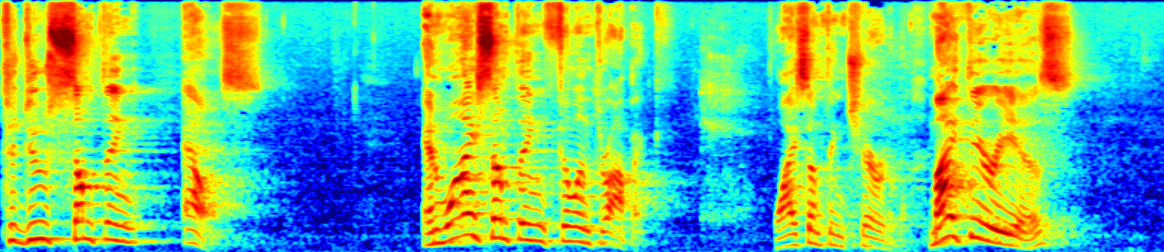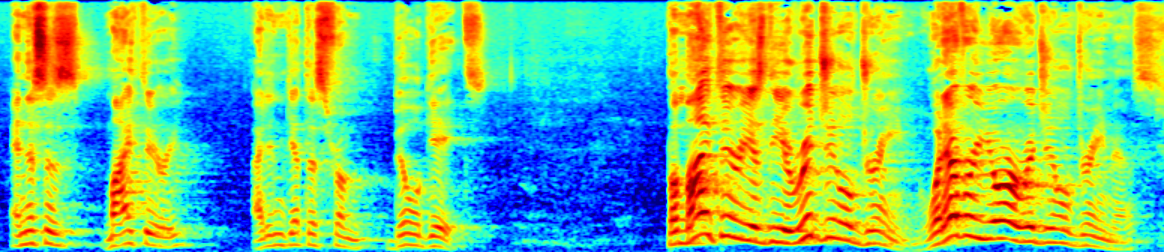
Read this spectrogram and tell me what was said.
to do something else. And why something philanthropic? Why something charitable? My theory is, and this is my theory, I didn't get this from Bill Gates. But my theory is the original dream, whatever your original dream is,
